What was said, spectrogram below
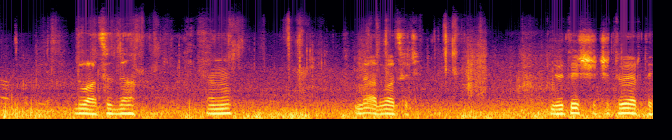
20 копійок. 20, да. А ну. Да, 20. 2004.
